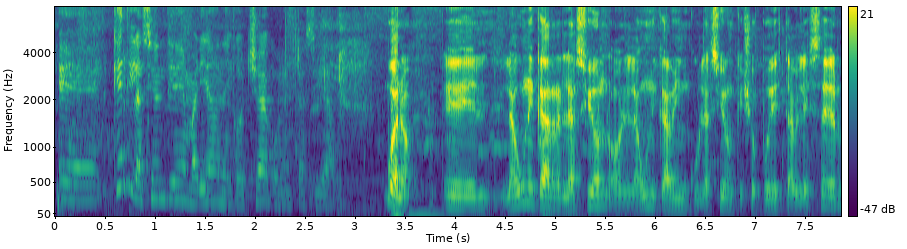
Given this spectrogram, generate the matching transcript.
¿Qué relación tiene Mariano Necochea con nuestra ciudad? Bueno, la única relación o la única vinculación que yo pude establecer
